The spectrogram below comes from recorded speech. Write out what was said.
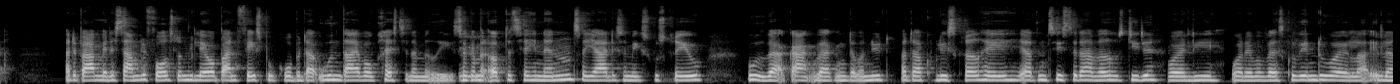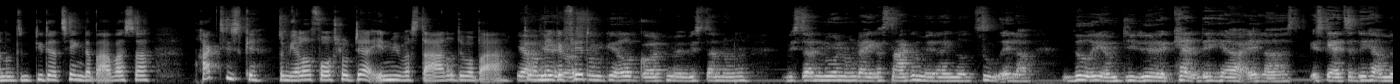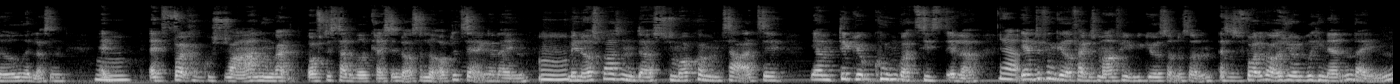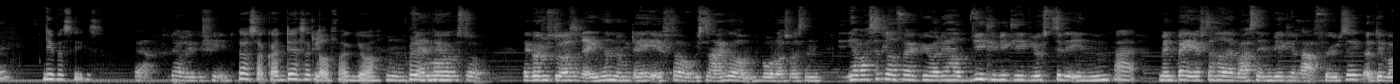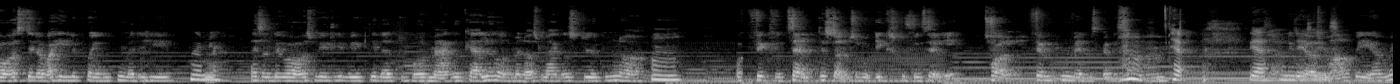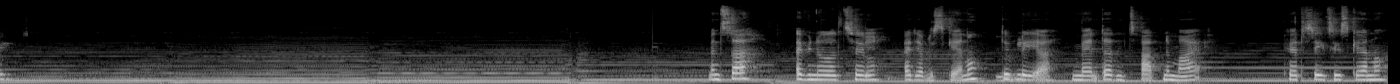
Og det er bare med det samme foreslår, vi laver bare en Facebook-gruppe, der er uden dig, hvor Christian er med i. Så mm. kan man opdatere hinanden, så jeg ligesom ikke skulle skrive ud hver gang, hver gang der var nyt. Og der kunne blive skrevet, hey, jeg er den sidste, der har været hos Ditte, hvor jeg lige, hvor det var vasket vinduer eller et eller andet. De der ting, der bare var så praktiske, som jeg allerede foreslog der, inden vi var startet. Det var bare, Ja, det var det mega har fedt. også fungeret godt med, hvis der er nogen, hvis der nu er nogen, der ikke har snakket med dig i noget tid, eller ved I, om de det kan det her, eller skal jeg tage det her med, eller sådan. Mm. At, at folk har kunne svare nogle gange. Oftest har det været Christian, der også har lavet opdateringer derinde. Mm. Men også bare sådan, der er små kommentarer til, jamen det gjorde, kunne hun godt sidst, eller Ja. jamen det fungerede faktisk meget fint, vi gjorde sådan og sådan. Altså så folk har også hjulpet hinanden derinde, ikke? Lige præcis. Ja, det er rigtig fint. Det var så godt. Det er jeg så glad for, at jeg gjorde. Mm. På Ja, den det jeg måde. forstå. Jeg kan godt huske, du også ringede nogle dage efter, hvor vi snakkede om det, hvor du også var sådan, jeg var så glad for, at jeg gjorde det. Jeg havde virkelig, virkelig ikke lyst til det inden. Nej, Men bagefter havde jeg bare sådan en virkelig rar følelse, ikke? Og det var også det, der var hele pointen med det hele. nemlig. Altså, det var også virkelig vigtigt, at du både mærkede kærligheden, men også mærkede støtten, og, Mm. og fik fortalt det sådan, så du ikke skulle fortælle 12-15 mennesker det samme. Ja, ja Så lige det er også meget at bede om, ikke? Men så er vi nået til, at jeg blev scannet. Mm. Det blev jeg mandag den 13. maj. PET-CT-scannet.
